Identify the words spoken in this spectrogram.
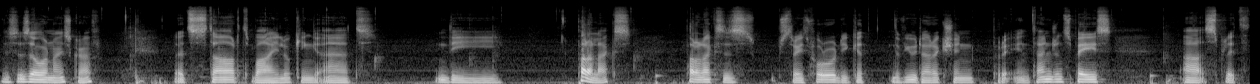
This is our nice graph. Let's start by looking at the parallax. Parallax is straightforward. You get the view direction put it in tangent space uh, split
